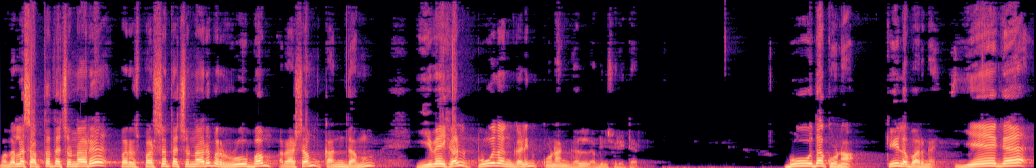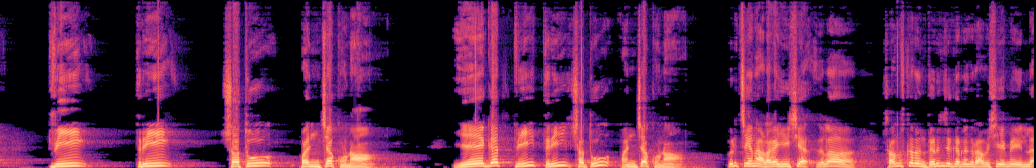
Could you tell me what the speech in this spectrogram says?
முதல்ல சப்தத்தை சொன்னார் பிற ஸ்பர்ஷத்தை சொன்னார் பிற ரூபம் ரசம் கந்தம் இவைகள் பூதங்களின் குணங்கள் அப்படின்னு சொல்லிட்டார். பூத குணா கீழே பாருங்கள் ஏக த்வி த்ரீ சது பஞ்ச குணா. ஏக த்வி த்ரீ சது பஞ்ச குணா. பிரிச்சிங்கன்னா அழகாக ஈஸியாக இதெல்லாம் சம்ஸ்கிருதம் தெரிஞ்சுக்கிறதுங்கிற அவசியமே இல்லை.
